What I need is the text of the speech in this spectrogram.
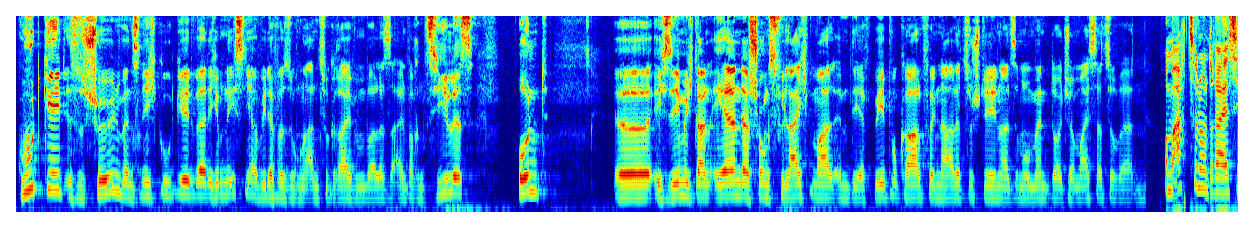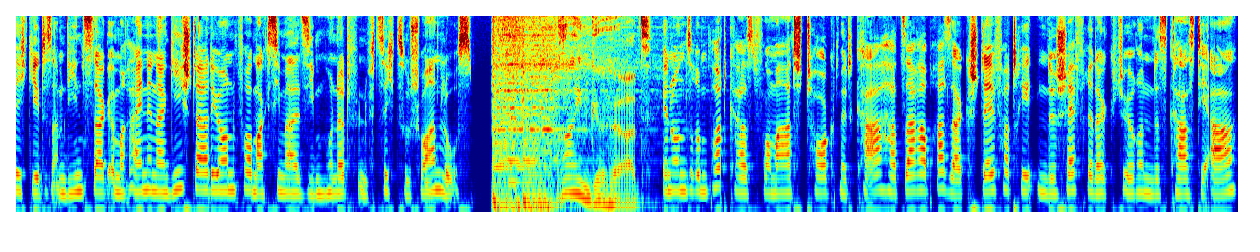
gut geht, ist es schön. Wenn es nicht gut geht, werde ich im nächsten Jahr wieder versuchen anzugreifen, weil es einfach ein Ziel ist. Und ich sehe mich dann eher in der Chance, vielleicht mal im DFB-Pokalfinale zu stehen, als im Moment deutscher Meister zu werden. Um 18.30 Uhr geht es am Dienstag im Rhein-Energiestadion vor maximal 750 Zuschauern los. Reingehört. In unserem Podcast-Format Talk mit K hat Sarah Brasak, stellvertretende Chefredakteurin des KSTA,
